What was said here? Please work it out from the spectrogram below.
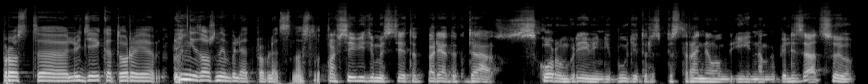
просто людей, которые не должны были отправляться на службу? По всей видимости, этот порядок, да, в скором времени будет распространен и на мобилизацию,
